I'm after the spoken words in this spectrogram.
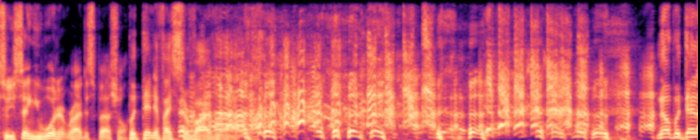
So you're saying you wouldn't write a special? But then if I survive that, no. But then,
